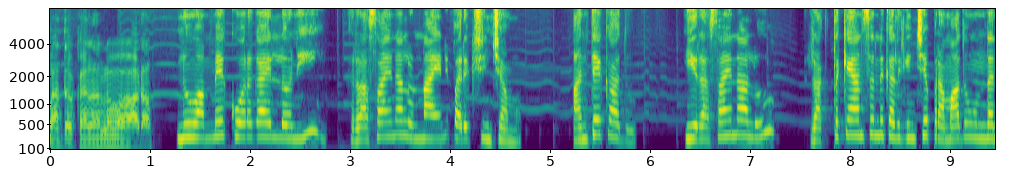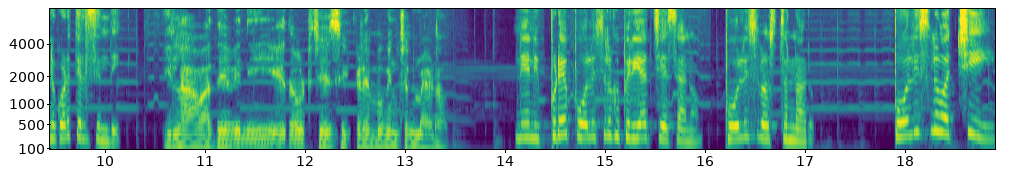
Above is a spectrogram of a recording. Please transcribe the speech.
మా దుకాణంలో వాడం నువ్వు అమ్మే కూరగాయల్లోని రసాయనాలు ఉన్నాయని పరీక్షించాము. అంతేకాదు ఈ రసాయనాలు రక్త క్యాన్సర్ని కలిగించే ప్రమాదం ఉందని కూడా తెలిసింది. ఈ లావాదేవీని ఏదో ఒకటి చేసి ఇక్కడే ముగించండి మేడం. నేను ఇప్పుడే పోలీసులకు ఫిర్యాదు చేశాను. పోలీసులు వస్తున్నారు. పోలీసులు వచ్చి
